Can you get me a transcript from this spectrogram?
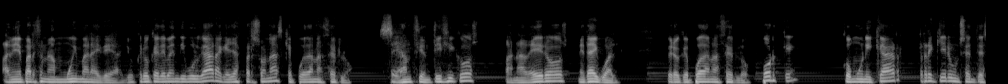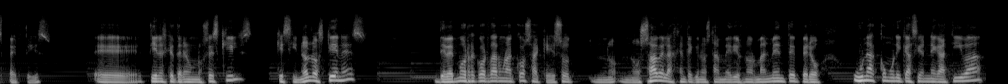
A mí me parece una muy mala idea. Yo creo que deben divulgar aquellas personas que puedan hacerlo, sean científicos, panaderos, me da igual, pero que puedan hacerlo, porque comunicar requiere un set de expertise. Eh, tienes que tener unos skills que si no los tienes, debemos recordar una cosa que eso no, no, sabe la gente que no está en medios normalmente, pero una comunicación negativa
